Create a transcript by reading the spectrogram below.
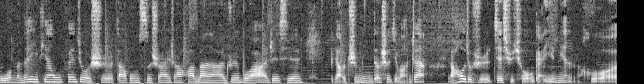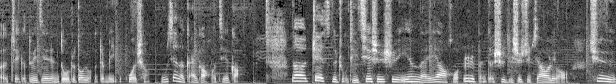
我们的一天无非就是到公司刷一刷花瓣啊、追博啊这些比较知名的设计网站。然后就是接需求、改页面和这个对接人斗智斗勇的这么一个过程，无限的改稿和接稿。那这次的主题其实是因为要和日本的设计师去交流，去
